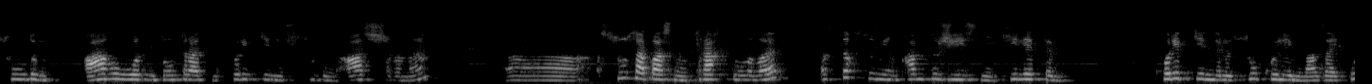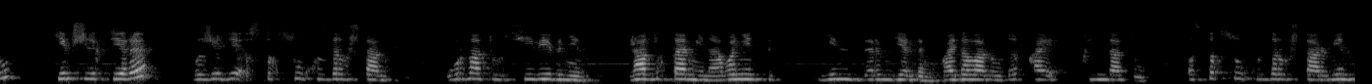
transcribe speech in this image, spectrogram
судың ағу орнын толтыратын қоректенуші судың аз шығыны су сапасының тұрақтылығы ыстық сумен қамту жүйесіне келетін қоректендіру су көлемін азайту кемшіліктері бұл жерде ыстық су қыздырғыштан орнату себебінен жабдықтар мен абоненттік ендірімдердің пайдалануды қиындату ыстық су қыздырғыштары мен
